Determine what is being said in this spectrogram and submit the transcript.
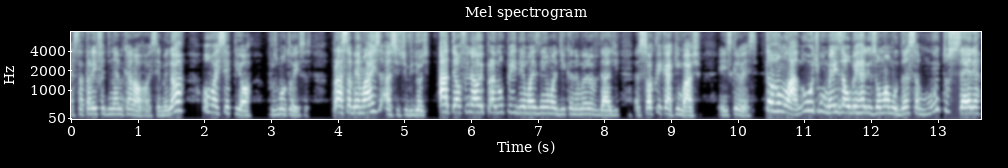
essa tarifa dinâmica nova vai ser melhor ou vai ser pior para os motoristas? Para saber mais, assiste o vídeo hoje até o final e para não perder mais nenhuma dica, nenhuma novidade, é só clicar aqui embaixo e inscrever-se. Então vamos lá, no último mês a Uber realizou uma mudança muito séria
